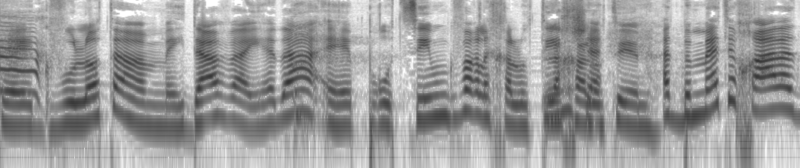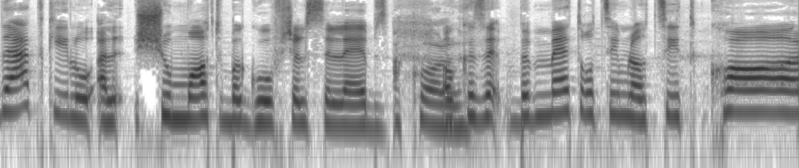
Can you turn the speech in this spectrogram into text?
שגבולות המידע והידע אה, פרוצים כבר לחלוטין. לחלוטין. את באמת יכולה לדעת כאילו על שומות בגוף של סלבס. הכל. או כזה, באמת רוצים להוציא את כל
